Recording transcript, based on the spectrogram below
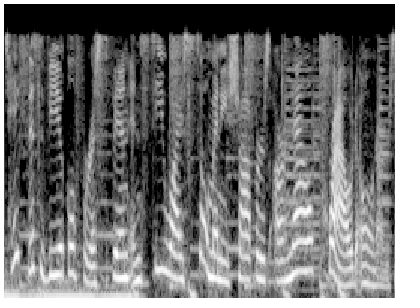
Take this vehicle for a spin and see why so many shoppers are now proud owners.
